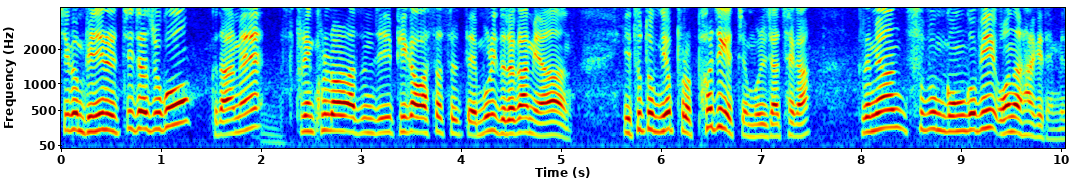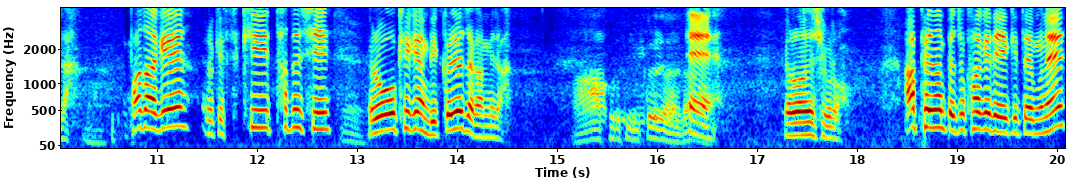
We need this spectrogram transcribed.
지금 비닐을 찢어주고 그 다음에 스프링쿨러라든지 비가 왔었을 때 물이 들어가면 이 두둑 옆으로 퍼지겠죠 물 자체가. 그러면 수분 공급이 원활하게 됩니다. 바닥에 이렇게 스키 타듯이 이렇게 그냥 미끌려져 갑니다. 아 그렇게 미끌려 간다? 예, 이런 식으로. 앞에는 뾰족하게 되어 있기 때문에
